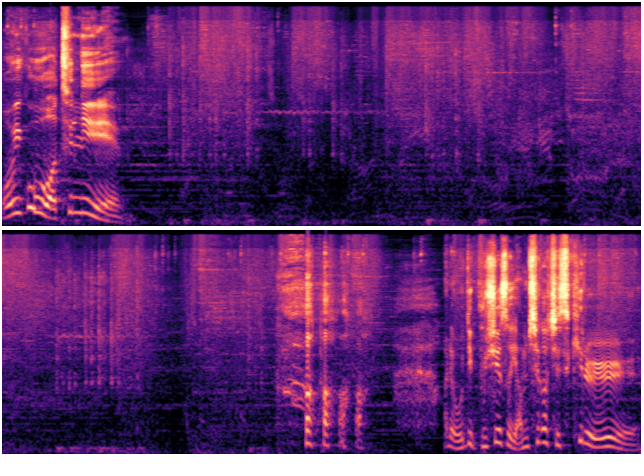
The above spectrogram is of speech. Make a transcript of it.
어이구, 아트님. 아니, 어디 부시에서 얌체같이 스킬을.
